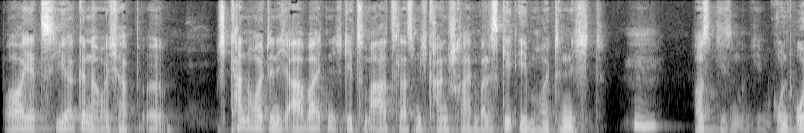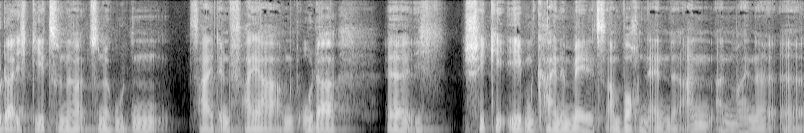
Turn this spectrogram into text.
boah, jetzt hier, genau, ich habe, äh, ich kann heute nicht arbeiten, ich gehe zum Arzt, lass mich krank schreiben, weil es geht eben heute nicht. Hm. Aus diesem und diesem Grund. Oder ich gehe zu einer, zu einer guten Zeit in Feierabend oder äh, ich schicke eben keine Mails am Wochenende an, an meine äh,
